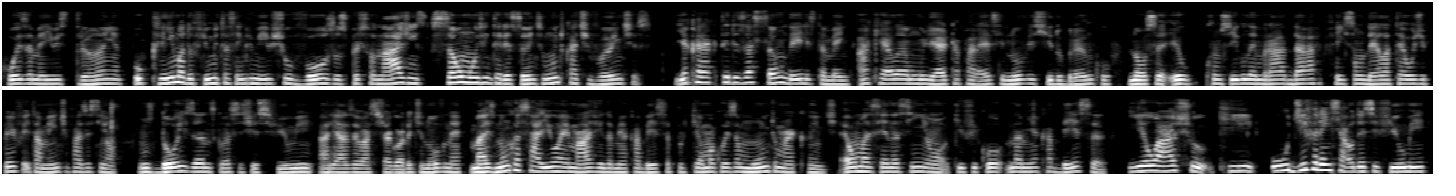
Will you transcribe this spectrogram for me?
coisa meio estranha. O clima do filme tá sempre meio chuvoso, os personagens são muito interessantes, muito cativantes. E a caracterização deles também. Aquela mulher que aparece no vestido branco. Nossa, eu consigo lembrar da feição dela até hoje perfeitamente. Faz assim, ó. Uns dois anos que eu assisti esse filme. Aliás, eu assisti agora de novo, né? Mas nunca saiu a imagem da minha cabeça porque é uma coisa muito marcante. É uma cena assim, ó, que ficou na minha cabeça. E eu acho que o diferencial desse filme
